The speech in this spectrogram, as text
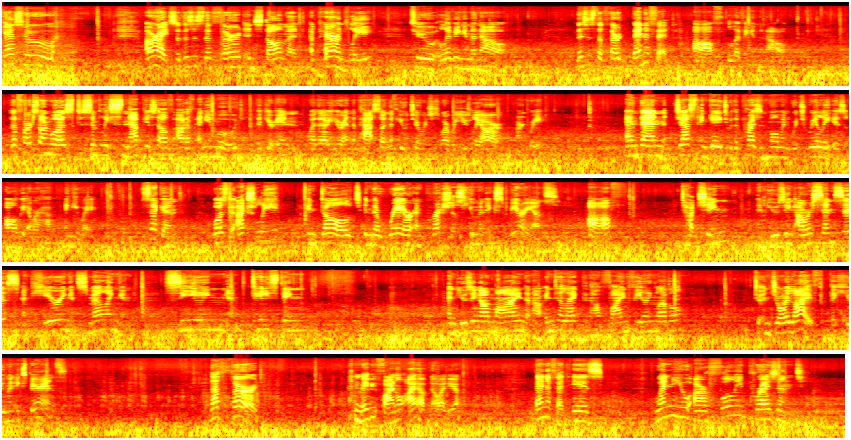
Guess who? Alright, so this is the third installment, apparently, to living in the now. This is the third benefit of living in the now. The first one was to simply snap yourself out of any mood that you're in, whether you're in the past or in the future, which is where we usually are, aren't we? And then just engage with the present moment, which really is all we ever have anyway. Second was to actually indulge in the rare and precious human experience of touching and using our senses and hearing and smelling and seeing and tasting and using our mind and our intellect and our fine feeling level to enjoy life, the human experience. The third, and maybe final, I have no idea, benefit is when you are fully present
